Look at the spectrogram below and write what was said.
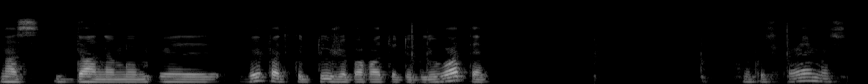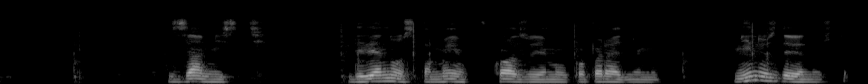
У нас в даному е, випадку дуже багато дублювати. Опускаємось. Замість 90 ми вказуємо в попередньому мінус 90,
